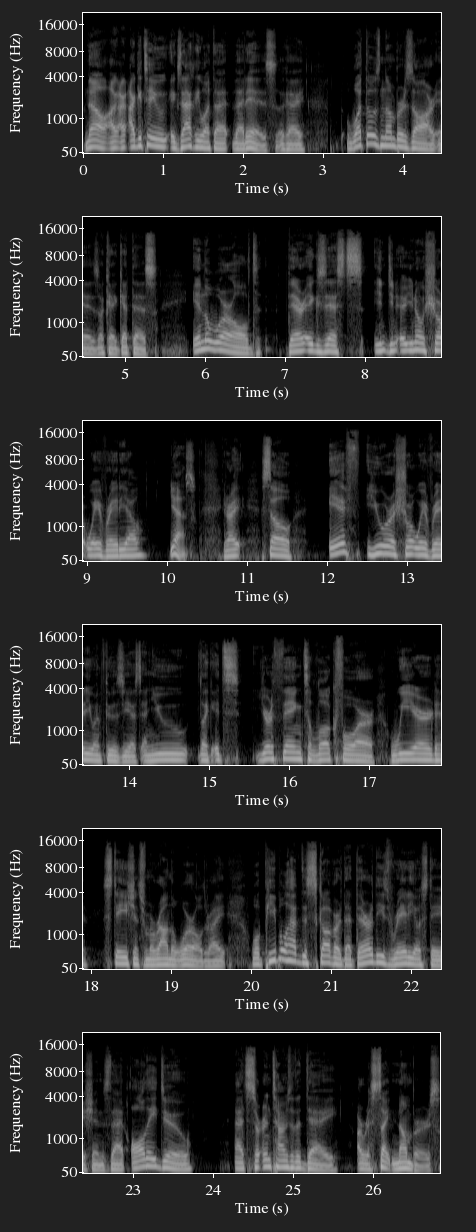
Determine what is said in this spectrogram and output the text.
No, I, I can tell you exactly what that, that is. Okay. What those numbers are is okay, get this. In the world, there exists, you, you know, shortwave radio? Yes. right? So if you were a shortwave radio enthusiast and you like it's your thing to look for weird stations from around the world, right? Well, people have discovered that there are these radio stations that all they do at certain times of the day are recite numbers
